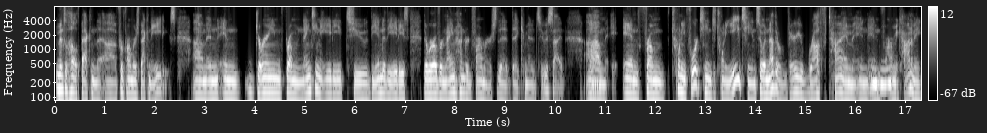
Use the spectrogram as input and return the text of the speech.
mental health back in the uh, for farmers back in the 80s um, and in during from 1980 to the end of the 80s there were over 900 farmers that, that committed suicide um, wow. and from 2014 to 2018 so another very rough time in in mm-hmm. farm economy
